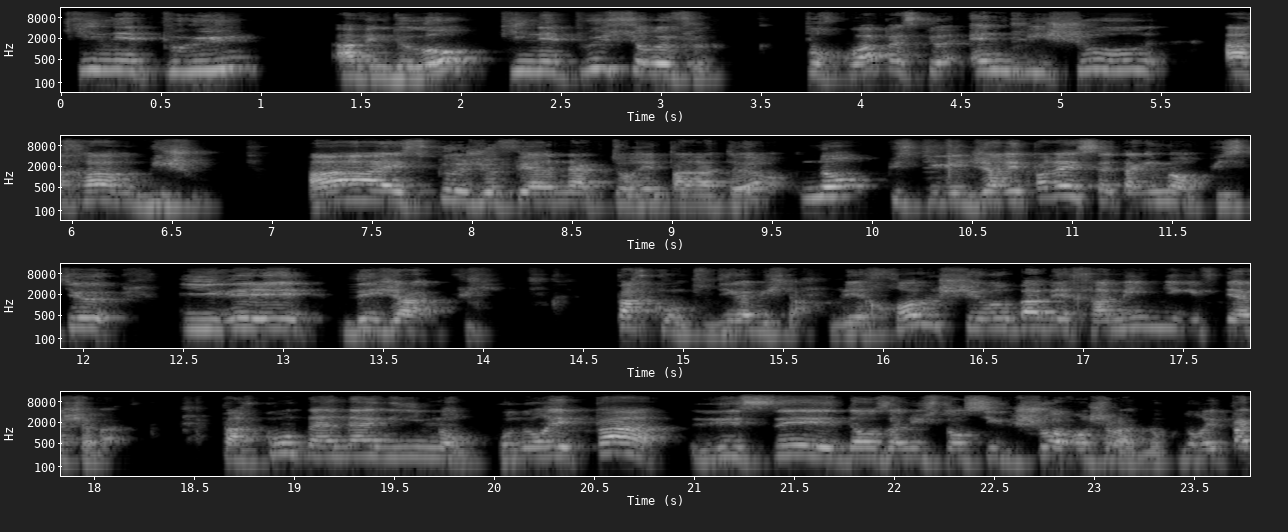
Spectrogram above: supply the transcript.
qui n'est plus avec de l'eau, qui n'est plus sur le feu. Pourquoi? Parce que en bishul achar bishou. Ah, est-ce que je fais un acte réparateur? Non, puisqu'il est déjà réparé cet aliment, puisqu'il est déjà cuit. Par contre, dit la Mishnah, par contre, un aliment qu'on n'aurait pas laissé dans un ustensile chaud avant Shabbat, donc on n'aurait pas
